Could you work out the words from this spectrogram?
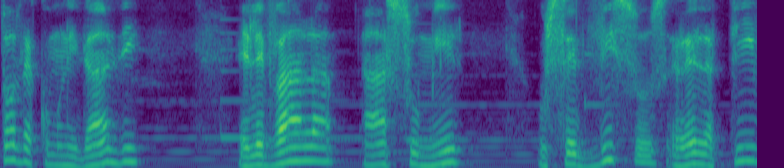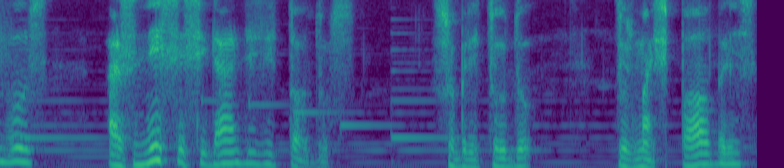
toda a comunidade e levá-la a assumir os serviços relativos às necessidades de todos, sobretudo dos mais pobres,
